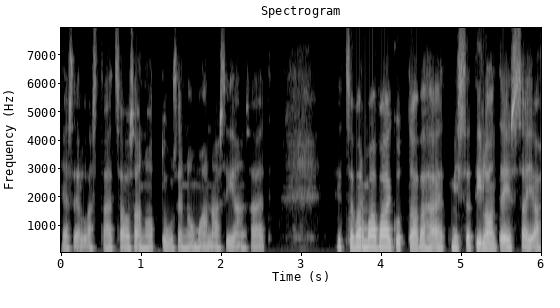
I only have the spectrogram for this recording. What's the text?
ja sellaista, että saa sanottua sen oman asiansa. Että, että se varmaan vaikuttaa vähän, että missä tilanteissa ja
